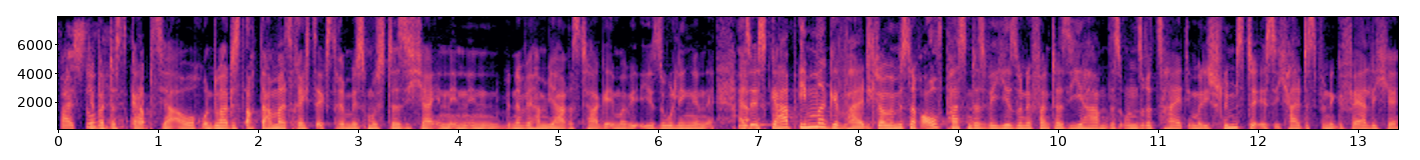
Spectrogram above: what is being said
Weißt du? Ja, aber das gab es ja auch. Und du hattest auch damals Rechtsextremismus, der sich ja in, in, in ne, wir haben Jahrestage immer wie Solingen. Also ja. es gab immer Gewalt. Ich glaube, wir müssen auch aufpassen, dass wir hier so eine Fantasie haben, dass unsere Zeit immer die schlimmste ist. Ich halte es für eine gefährliche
